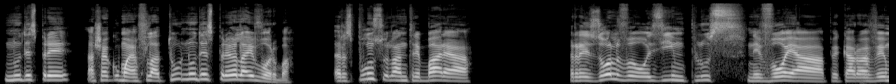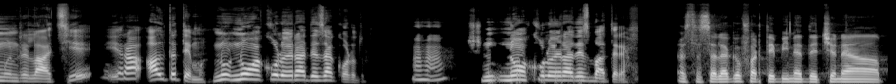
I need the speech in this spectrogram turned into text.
nu despre, așa cum ai aflat tu, nu despre ăla e vorba. Răspunsul la întrebarea rezolvă o zi în plus nevoia pe care o avem în relație era altă temă. Nu, nu acolo era dezacordul. Uh-huh. Și nu acolo era dezbaterea. Asta se leagă foarte bine de ce ne-a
